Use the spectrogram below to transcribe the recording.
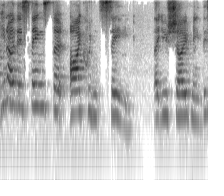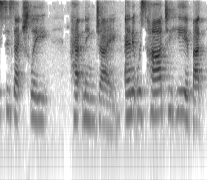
you know there's things that I couldn't see that you showed me. This is actually happening, Jay, and it was hard to hear. But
